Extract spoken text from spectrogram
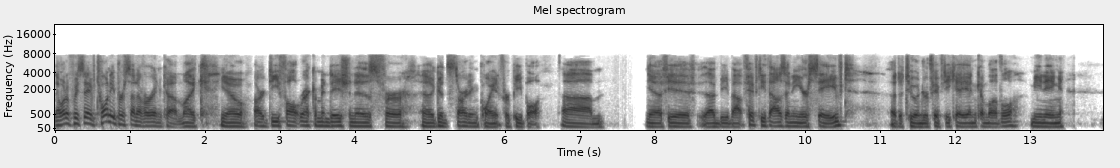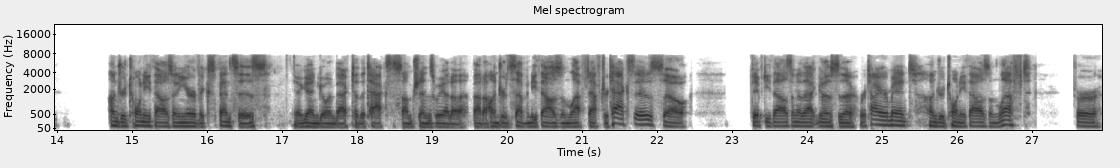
Now, what if we save 20% of our income? Like, you know, our default recommendation is for a good starting point for people. Um, you know, if you, if that'd be about 50,000 a year saved at a 250K income level, meaning 120,000 a year of expenses. Again, going back to the tax assumptions, we had a, about 170,000 left after taxes. So 50,000 of that goes to the retirement, 120,000 left for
